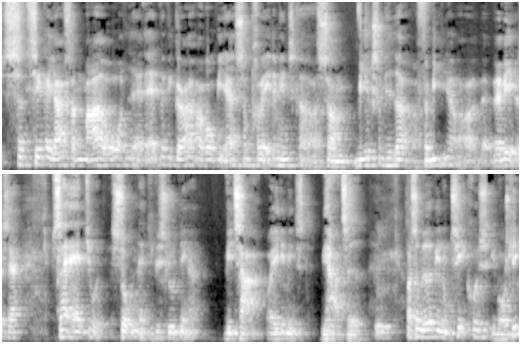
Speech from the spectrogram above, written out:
så tænker jeg sådan meget overordnet, at alt hvad vi gør, og hvor vi er som private mennesker, og som virksomheder og familier, og hvad, hvad vi ellers er, så er alt jo summen af de beslutninger, vi tager, og ikke mindst, vi har taget. Mm. Og så møder vi nogle T-kryds i vores liv,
